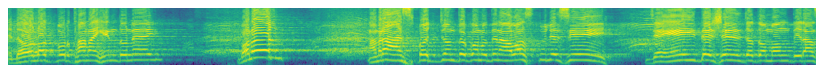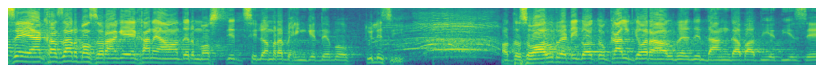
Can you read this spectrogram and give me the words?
এই দৌলতপুর থানা হিন্দু নেই? বলেন। আমরা আজ পর্যন্ত কোনোদিন আওয়াজ তুলেছি যে এই দেশে যত মন্দির আছে, এক হাজার বছর আগে এখানে আমাদের মসজিদ ছিল, আমরা ভেঙে দেব। তুলেছি। অথচ অলরেডি গতকালকে ওরা অলরেডি দাঙ্গা বাঁধিয়ে দিয়েছে।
